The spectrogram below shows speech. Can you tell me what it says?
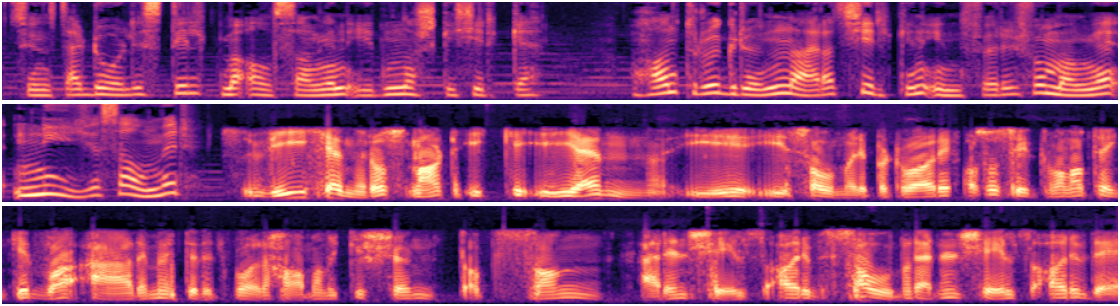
syns det er dårlig stilt med allsangen i Den norske kirke. Og han tror grunnen er at kirken innfører for mange nye salmer. Vi kjenner oss snart ikke igjen i, i salmerepertoaret. Og så sitter man og tenker hva er det med dette repertoaret? Har man ikke skjønt at sang er en sjelsarv? Salmer er en sjelsarv, det.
